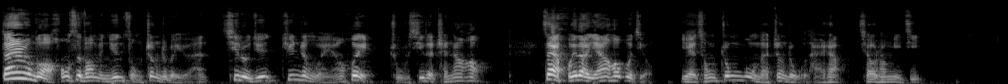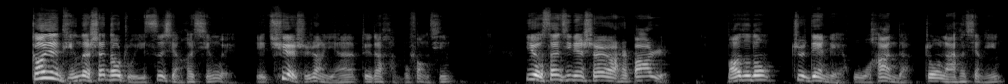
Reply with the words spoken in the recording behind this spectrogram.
担任过红四方面军总政治委员、七路军军政委员会主席的陈昌浩，在回到延安后不久，也从中共的政治舞台上销声匿迹。高敬亭的山头主义思想和行为，也确实让延安对他很不放心。一九三七年十二月二十八日，毛泽东致电给武汉的周恩来和项英，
